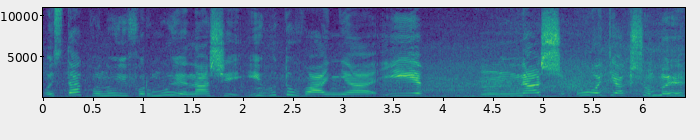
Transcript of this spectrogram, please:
ось так воно і формує наші і готування, і наш одяг, що ми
